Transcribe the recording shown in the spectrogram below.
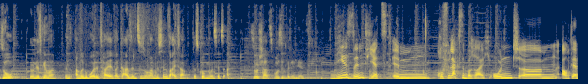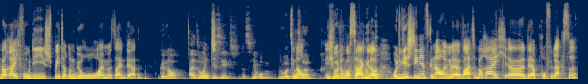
So, und jetzt gehen wir ins andere Gebäudeteil, weil da sind sie sogar ein bisschen weiter. Das gucken wir uns jetzt an. So, Schatz, wo sind wir denn jetzt? Wir sind jetzt im Prophylaxebereich und ähm, auch der Bereich, wo die späteren Büroräume sein werden. Genau. Also und ihr seht, dass hier oben, du wolltest genau. was sagen. Ich wollte noch was sagen, genau. und wir stehen jetzt genau im äh, Wartebereich äh, der Prophylaxe.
